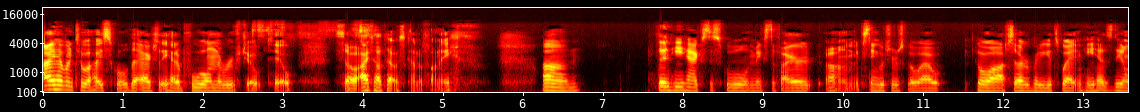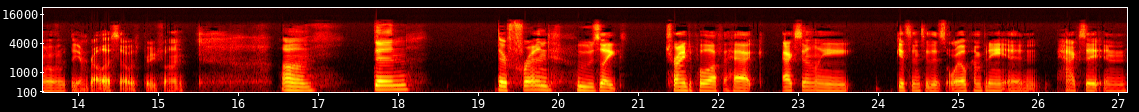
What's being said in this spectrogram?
I have went to a high school that actually had a pool on the roof joke too, so I thought that was kind of funny. Um, then he hacks the school and makes the fire um, extinguishers go out go off, so everybody gets wet, and he has the only one with the umbrella, so it was pretty fun. Um, then their friend who's like trying to pull off a hack accidentally gets into this oil company and hacks it and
